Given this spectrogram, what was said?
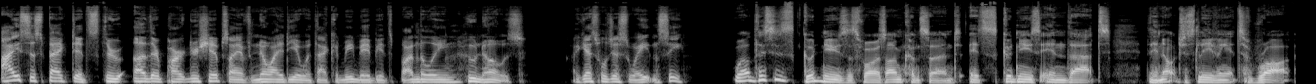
I suspect it's through other partnerships. I have no idea what that could mean. Maybe it's bundling. Who knows? I guess we'll just wait and see. Well, this is good news as far as I'm concerned. It's good news in that they're not just leaving it to rot.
